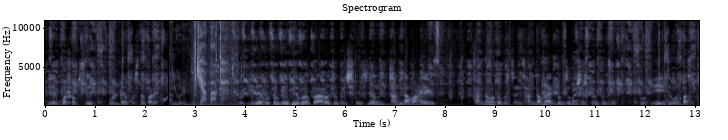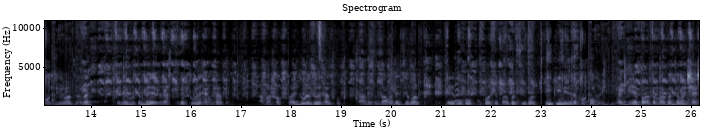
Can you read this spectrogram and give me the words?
বিয়ের পর সবচেয়ে ভুলটাই বুঝতে পারে। তো এদের মতো যে বিয়ে করার পর আরও যখন শেষ যেমন ঝান্ডামা হয়ে গেছে। ঝান্ডামা তো বলছেন ঝান্ডামা একদম যখন শেষ করে ফেলছে তো এই জীবন পাশে থাকলে করতে হবে? এদের মতো মেয়ের কাছ থেকে দূরে থাকতে হবে। আমরা সবসময় দূরে দূরে থাকব। তাহলে কিন্তু আমাদের জীবন উপভোগ করতে পারব, জীবন এগিয়ে নিয়ে যেতে পারব। তাই বিয়ের পর তো করো জীবন শেষ।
